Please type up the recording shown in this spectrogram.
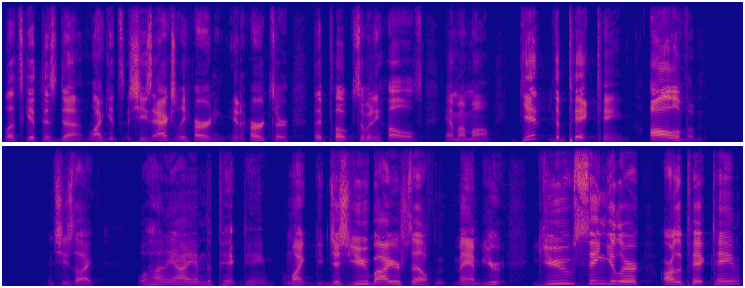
let's get this done. Like it's she's actually hurting. It hurts her. They poke so many holes in my mom. Get the pick team, all of them. And she's like, "Well, honey, I am the pick team." I'm like, "Just you by yourself, ma'am. You you singular are the pick team."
